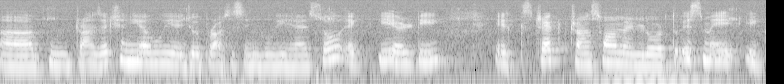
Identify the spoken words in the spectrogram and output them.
ट्रांजैक्शन या हुई है, जो प्रोसेसिंग हुई है सो एक E L T extract transform and load तो इसमें एक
